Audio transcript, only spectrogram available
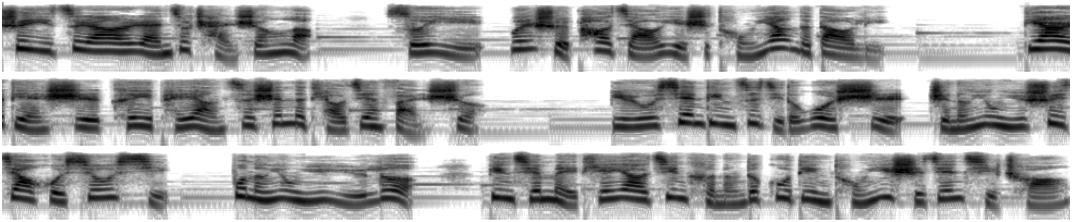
睡意自然而然就产生了，所以温水泡脚也是同样的道理。第二点是可以培养自身的条件反射，比如限定自己的卧室只能用于睡觉或休息，不能用于娱乐，并且每天要尽可能的固定同一时间起床。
